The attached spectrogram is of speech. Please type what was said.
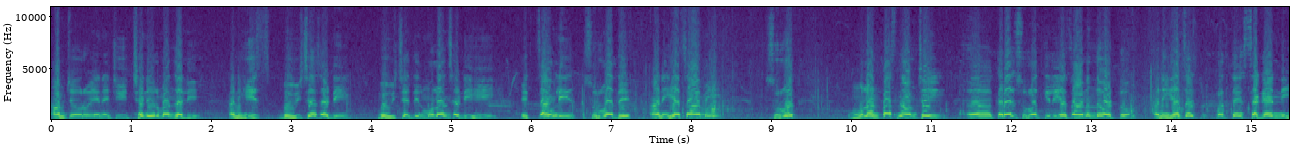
आमच्याबरोबर येण्याची इच्छा निर्माण झाली आणि हीच भविष्यासाठी भविष्यातील मुलांसाठी ही एक चांगली सुरुवात आहे. आणि ह्याचा आम्ही सुरुवात मुलांपासून आमच्याही करायला सुरुवात केली याचा आनंद वाटतो. आणि ह्याचाच प्रत्येक सगळ्यांनी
